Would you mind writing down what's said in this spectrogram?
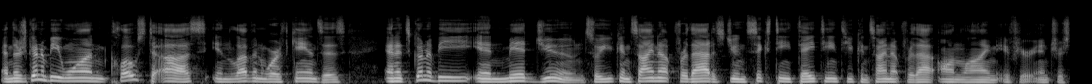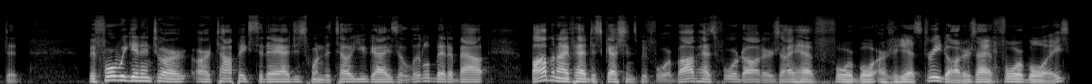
and there's going to be one close to us in Leavenworth, Kansas, and it's going to be in mid June. So you can sign up for that. It's June 16th to 18th. You can sign up for that online if you're interested. Before we get into our, our topics today, I just wanted to tell you guys a little bit about Bob and I have had discussions before. Bob has four daughters. I have four boys, or he has three daughters. I have four boys.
